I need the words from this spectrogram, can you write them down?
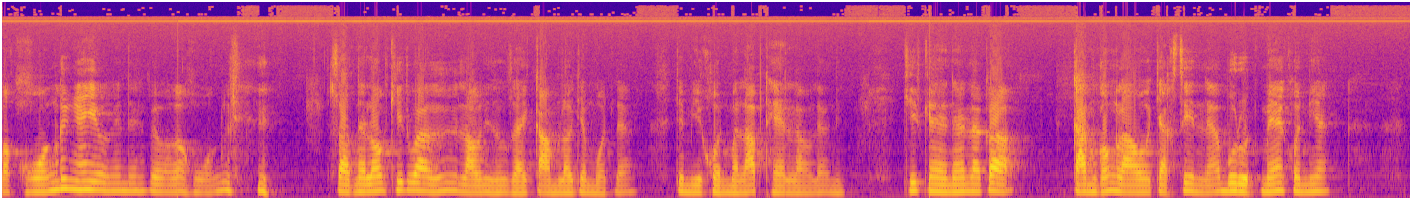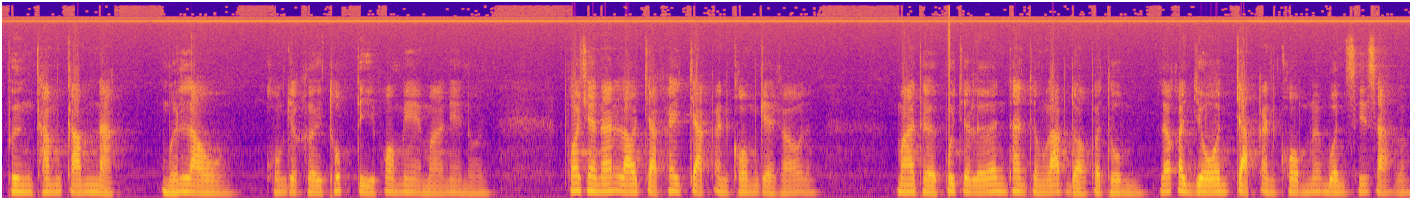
บอกหวงหรือไงอย่างเงี้ยไปบอกว่าหวงสัตว์นรกคิดว่าเออเรานี่สงสัยกรรมเราจะหมดแล้ว จะมีคนมารับแทนเราแล้วนี่คิดแค่นั้นแล้วก็กรรมของเราจากสิ้นแล้วบุรุษแม้คนเนี้ยพึงทำกรรมหนักเหมือนเราคงจะเคยทุบตีพ่อแม่มาแน่นอน เพราะฉะนั้นเราจักให้จักอันคมแก่เขามาเถิดผู้เจริญท่านจงรับดอกประทุม แล้วก็โยนจักอันคมนะบนศีรษะลง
